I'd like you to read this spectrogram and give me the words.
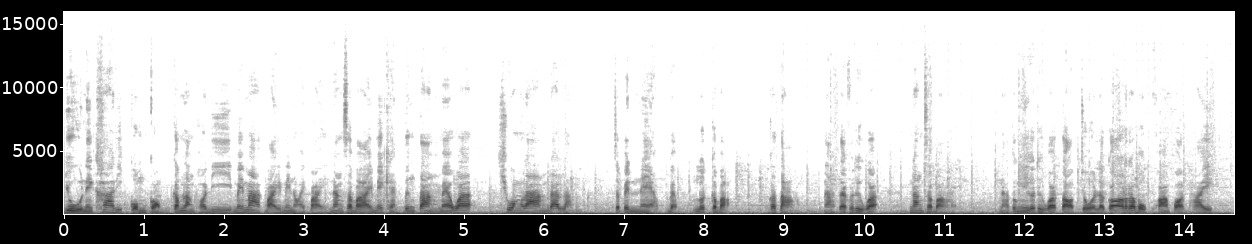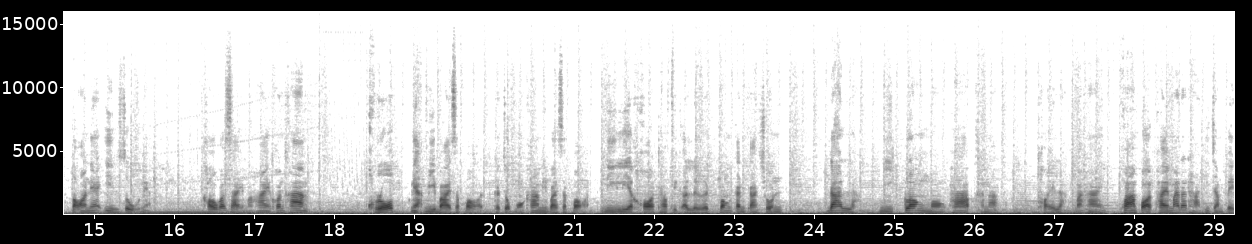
อยู่ในค่าที่กลมกล่อมกำลังพอดีไม่มากไปไม่น้อยไป นั่งสบายไม่แข็งตึงตั้ง แม้ว่าช่วงล่างด้านหลัง จะเป็นแหนบแบบรถกระบะก็ตามนะแต่ก็ถือว่านั่งสบายนะตรงนี้ก็ถือว่าตอบโจทย์แล้วก็ระบบความปลอดภัย ตอนนี้อีซูเนี่ย เขาก็ใส่มาให้ค่อนข้างครบเนี่ยมีบายสปอร์ตกระจกมองข้างมีบายสปอร์ตมีเลียคอร์ทราฟิกอเลอร์ป้องกันการชนด้านหลัง มีกล้องมองภาพขณะถอยหลังมาให้ ความปลอดภัยมาตรฐานที่จำเป็น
